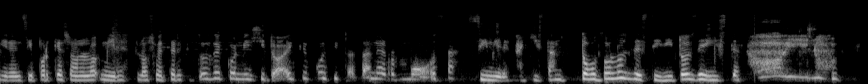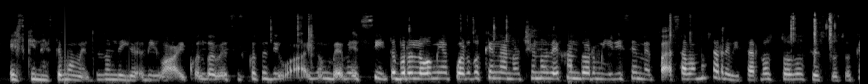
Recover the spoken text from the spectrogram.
Miren, sí, porque son los, miren, los suétercitos de conejito. Ay, qué cosita tan hermosa. Sí, miren, aquí están todos los vestiditos de Easter. Ay, no. Es que en este momento es donde yo digo, ay, cuando veo esas cosas digo, ay, un bebecito, pero luego me acuerdo que en la noche no dejan dormir y se me pasa. Vamos a revisarlos todos estos, ¿ok?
